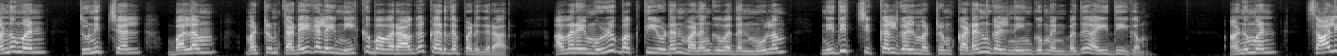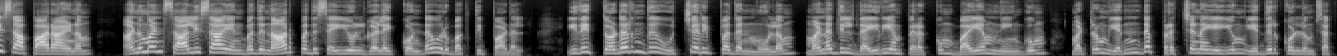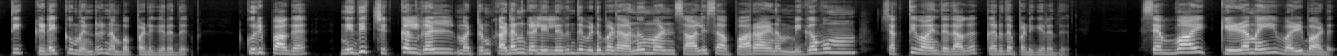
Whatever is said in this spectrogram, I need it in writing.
அனுமன் துணிச்சல் பலம் மற்றும் தடைகளை நீக்குபவராக கருதப்படுகிறார். அவரை முழு பக்தியுடன் வணங்குவதன் மூலம் நிதிச் சிக்கல்கள் மற்றும் கடன்கள் நீங்கும் என்பது ஐதீகம். அனுமன் சாலிசா பாராயணம். அனுமன் சாலிசா என்பது நாற்பது செய்யுள்களைக் கொண்ட ஒரு பக்திப் பாடல் இதைத் தொடர்ந்து உச்சரிப்பதன் மூலம் மனதில் தைரியம் பிறக்கும் பயம் நீங்கும் மற்றும் எந்த பிரச்சனையையும் எதிர்கொள்ளும் சக்தி கிடைக்கும் என்று நம்பப்படுகிறது. குறிப்பாக நிதிச் சிக்கல்கள் மற்றும் கடன்களிலிருந்து விடுபட அனுமன் சாலிசா பாராயணம் மிகவும் சக்தி வாய்ந்ததாக கருதப்படுகிறது. செவ்வாய் கிழமை வழிபாடு.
